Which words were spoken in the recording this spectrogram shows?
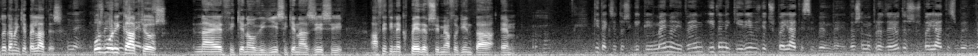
το έκαναν και πελάτες. Ναι. Πώς Είχαμε μπορεί τρεις κάποιος μέρες. να έρθει και να οδηγήσει και να ζήσει αυτή την εκπαίδευση με αυτοκίνητα M; Κοίταξε, το συγκεκριμένο event ήταν κυρίως για τους πελάτες της BMW. Δώσαμε προτεραιότητα στους πελάτες της BMW.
